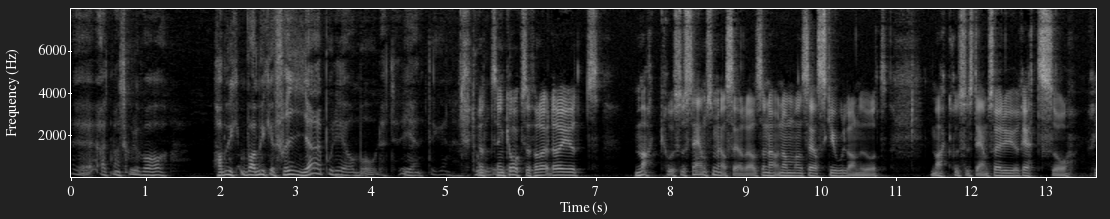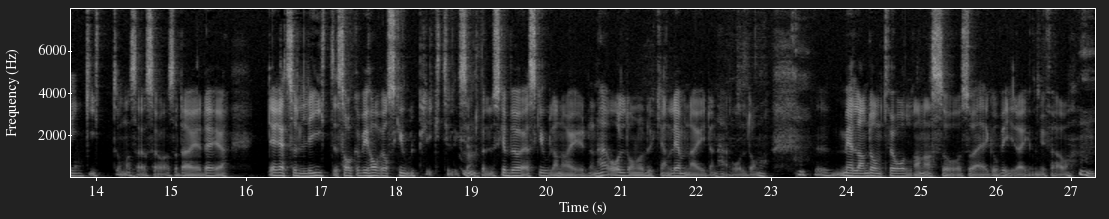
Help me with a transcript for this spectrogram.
Eh, att man skulle vara, ha mycket, vara mycket friare på det området egentligen. Jag tänker också, för det, det är ju ett makrosystem som jag ser det, alltså när, när man ser skolan ur ett makrosystem så är det ju rätt så rigitt om man säger så. Alltså där är det det är rätt så lite saker. Vi har vår skolplikt till exempel. Mm. Du ska börja skolan i den här åldern och du kan lämna i den här åldern. Mm. Mellan de två åldrarna så, så äger vi dig ungefär. Mm.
